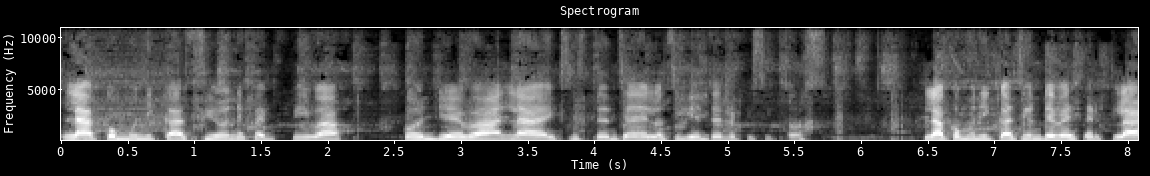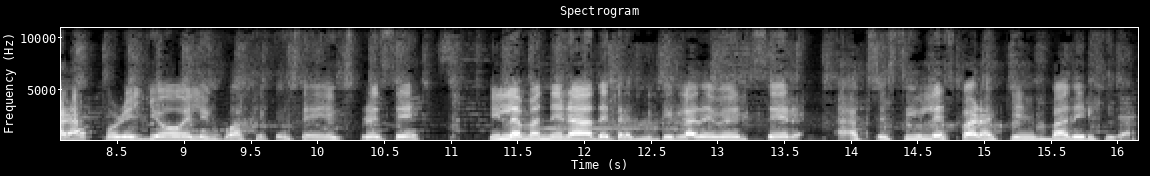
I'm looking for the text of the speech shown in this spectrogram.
la comunicación efectiva conlleva la existencia de los siguientes requisitos. La comunicación debe ser clara, por ello el lenguaje que se exprese y la manera de transmitirla deben ser accesibles para quien va dirigida.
